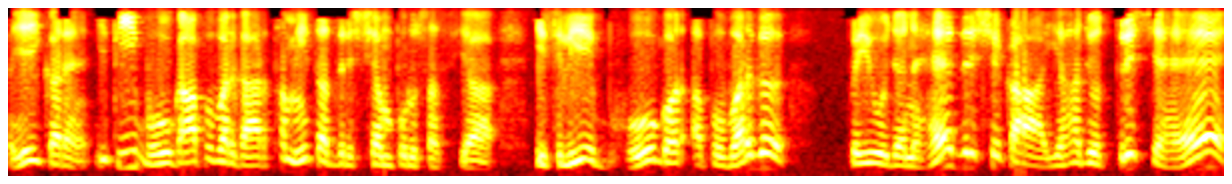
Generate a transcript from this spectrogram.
यही करें इति भोगापवर्गार्थम ही तदृश्यम पुरुष इसलिए भोग और अपवर्ग प्रयोजन है दृश्य का। यह जो दृश्य है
